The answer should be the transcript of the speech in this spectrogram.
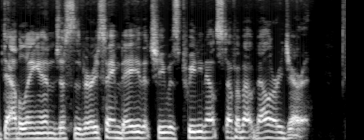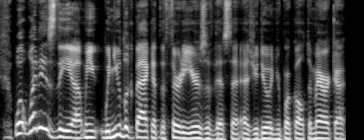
dabbling in just the very same day that she was tweeting out stuff about Valerie Jarrett. Well, what is the uh, when you when you look back at the thirty years of this, uh, as you do in your book Alt America,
